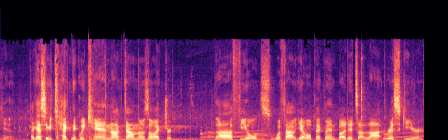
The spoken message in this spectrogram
Yeah. I guess you technically can knock down those electric uh, fields without yellow Pikmin, but it's a lot riskier.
